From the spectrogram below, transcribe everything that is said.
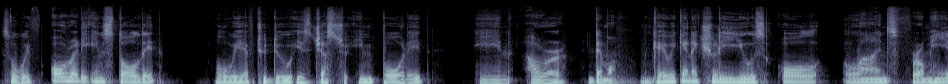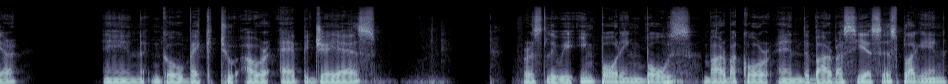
So we've already installed it. All we have to do is just to import it in our demo. Okay, we can actually use all lines from here and go back to our app.js Firstly, we importing both Barba Core and the Barba CSS plugin.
